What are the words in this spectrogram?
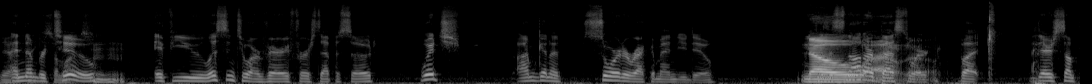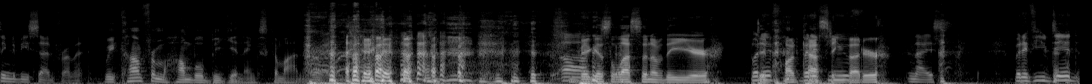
Yeah, and number so two, much. Mhm. if you listen to our very first episode, which I'm gonna sort of recommend you do. because No, it's not our I best work, but there's something to be said from it. We come from humble beginnings. Come on. Um, Biggest lesson of the year. but Did if, podcasting you- better. Nice. But if you did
